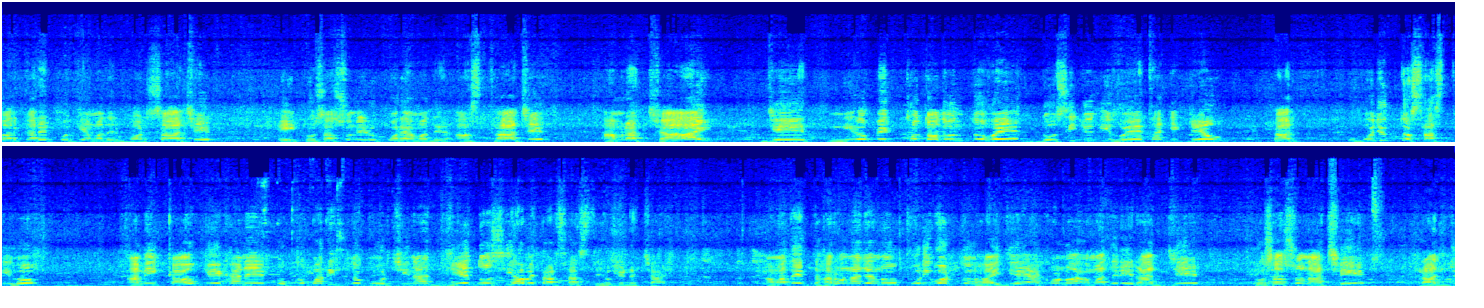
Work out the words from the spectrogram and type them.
সরকারের প্রতি আমাদের ভরসা আছে। এই প্রশাসনের উপরে আমাদের আস্থা আছে। আমরা চাই যে নিরপেক্ষ তদন্ত হয়ে, দোষী যদি হয়ে থাকে কেউ, তার উপযুক্ত শাস্তি হোক। আমি কাউকে এখানে পক্ষপাতিত্ব করছি না, যে দোষী হবে তার শাস্তি হোক, এটা চাই। আমাদের ধারণা যেন পরিবর্তন হয়, যে এখনও আমাদের এই রাজ্যে প্রশাসন আছে, রাজ্য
